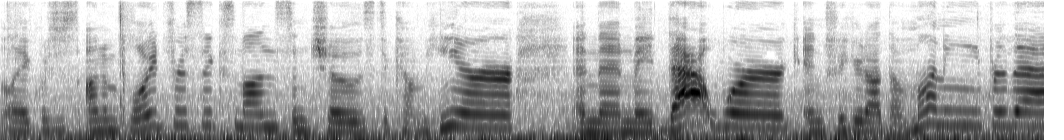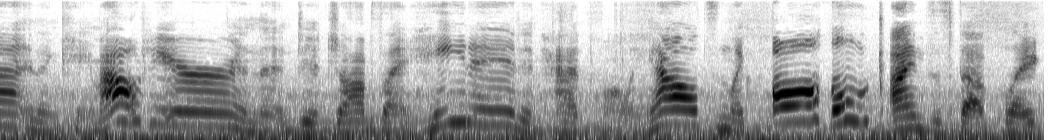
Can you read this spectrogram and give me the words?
like was just unemployed for 6 months and chose to come here and then made that work and figured out the money for that and then came out here and then did jobs I hated and had falling outs and like all kinds of stuff. Like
